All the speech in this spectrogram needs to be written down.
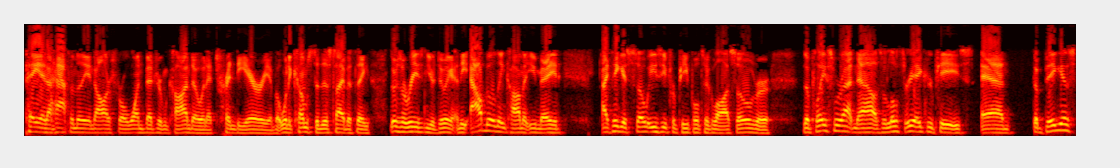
paying a half a million dollars for a one bedroom condo in a trendy area. But when it comes to this type of thing, there's a reason you're doing it. And the outbuilding comment you made, I think is so easy for people to gloss over. The place we're at now is a little three acre piece and the biggest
